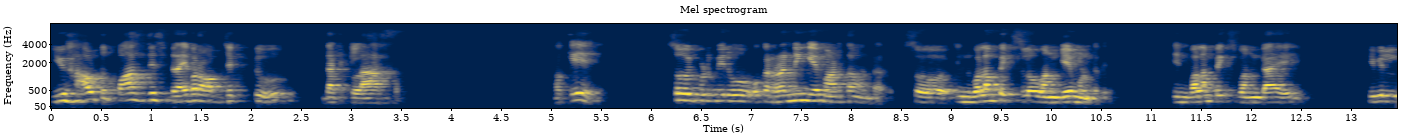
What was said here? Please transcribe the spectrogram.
you have to pass this driver object to that class. Okay? So ఇప్పుడు మీరు ఒక రన్నింగ్ గేమ్ ఆడుతూ ఉంటారు. సో ఇన్ ఒలింపిక్స్లో వన్ గేమ్ ఉంటుంది. In Olympics one guy he will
